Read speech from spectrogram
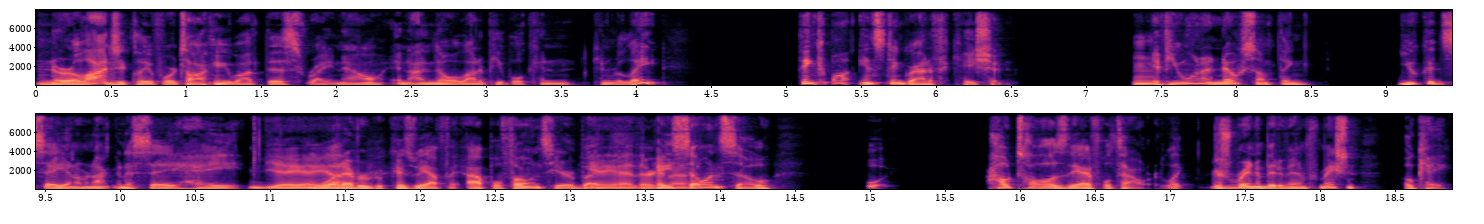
neurologically, if we're talking about this right now, and I know a lot of people can can relate, think about instant gratification. Hmm. If you want to know something, you could say, and I'm not going to say, hey, Yeah. Yeah. yeah. whatever, because we have Apple phones here, but yeah, yeah, hey, so and so, how tall is the Eiffel Tower? Like, just random bit of information. Okay,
